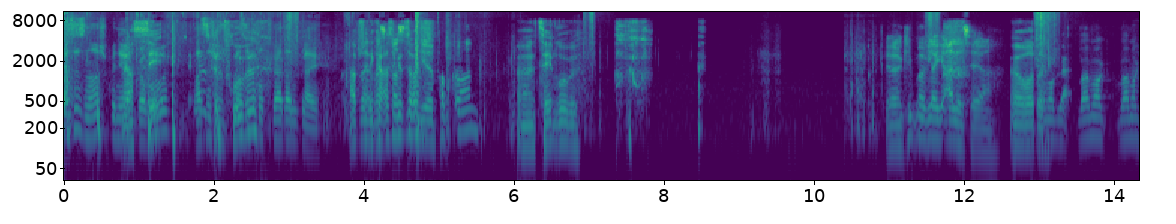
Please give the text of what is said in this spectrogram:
Boss ist, ne? Ich bin ja im Büro. Was ist Fünf Rubel. ich dann gleich. hab schon die Kasse kostet gezockt? hier Popcorn? Äh, 10 Rubel. Ja, dann gib mal gleich alles her. Ja, warte. Wollen wir, wollen wir, wollen wir gleich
